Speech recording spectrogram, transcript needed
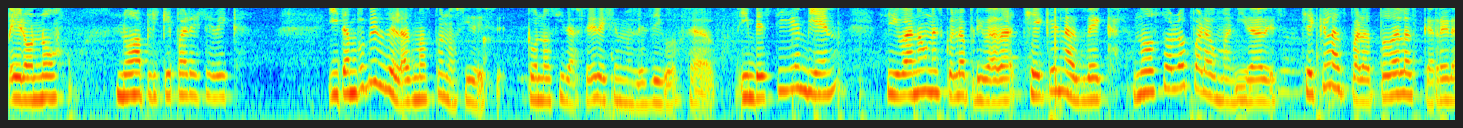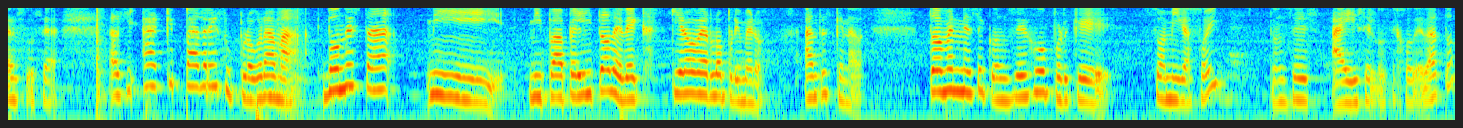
Pero no, no apliqué para esa beca. Y tampoco es de las más conocidas, conocidas, ¿eh? déjenme les digo. O sea, investiguen bien. Si van a una escuela privada, chequen las becas. No solo para humanidades, chequenlas para todas las carreras. O sea, así, ah, qué padre su programa. ¿Dónde está mi, mi papelito de becas? Quiero verlo primero, antes que nada. Tomen ese consejo porque su amiga soy. Entonces, ahí se los dejo de dato.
